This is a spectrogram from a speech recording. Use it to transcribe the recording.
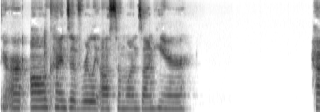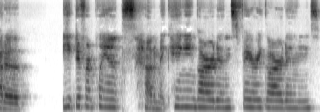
There are all kinds of really awesome ones on here. How to eat different plants, how to make hanging gardens, fairy gardens,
